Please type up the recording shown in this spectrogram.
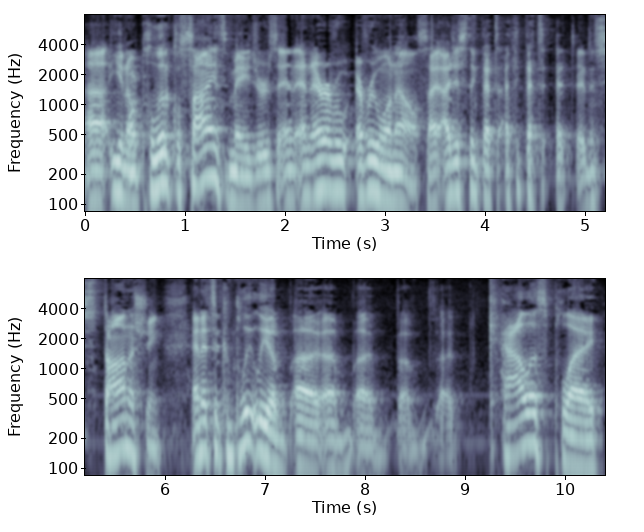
uh, you know political science majors and, and every, everyone else. I, I, just think that's I think that's an astonishing and it's a completely a, a, a, a callous play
